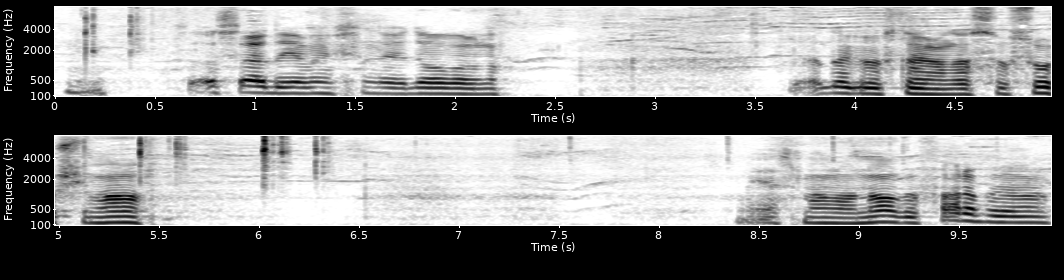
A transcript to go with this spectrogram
škripi. sad ja mislim da je dovoljno. Da ga ostavim da se usuši malo. Jes malo mnogo farbe, ali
